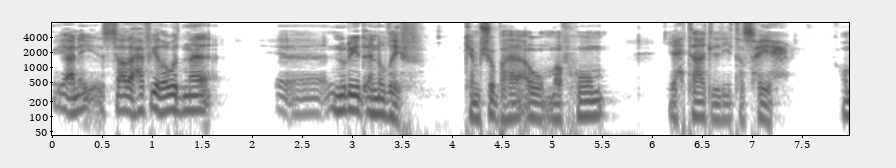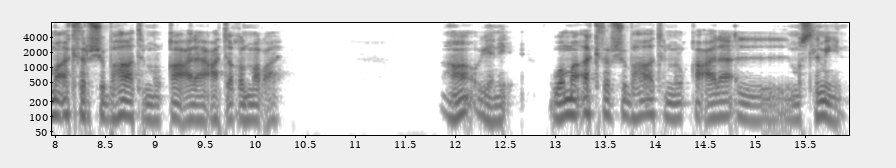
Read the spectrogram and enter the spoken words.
يعني أستاذة حفيظة ودنا آه، نريد أن نضيف كم شبهة أو مفهوم يحتاج لتصحيح وما أكثر الشبهات الملقاة على عاتق المرأة. ها يعني وما أكثر الشبهات الملقاة على المسلمين.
